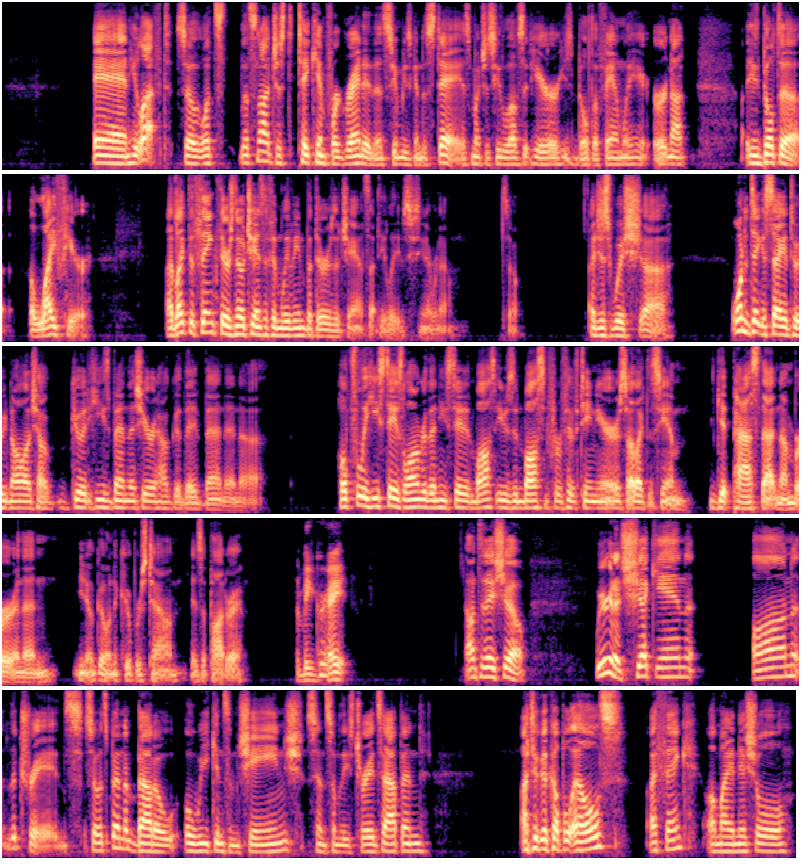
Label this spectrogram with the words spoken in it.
And he left. So let's let's not just take him for granted and assume he's going to stay. As much as he loves it here, he's built a family here or not he's built a, a life here. I'd like to think there's no chance of him leaving, but there is a chance that he leaves. You never know. So I just wish uh I want to take a second to acknowledge how good he's been this year and how good they've been and uh hopefully he stays longer than he stayed in Boston. He was in Boston for 15 years. I'd like to see him get past that number and then, you know, go into Cooperstown as a Padre. That'd be great. On today's show, we're going to check in on the trades. So it's been about a, a week and some change since some of these trades happened. I took a couple L's, I think, on my initial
